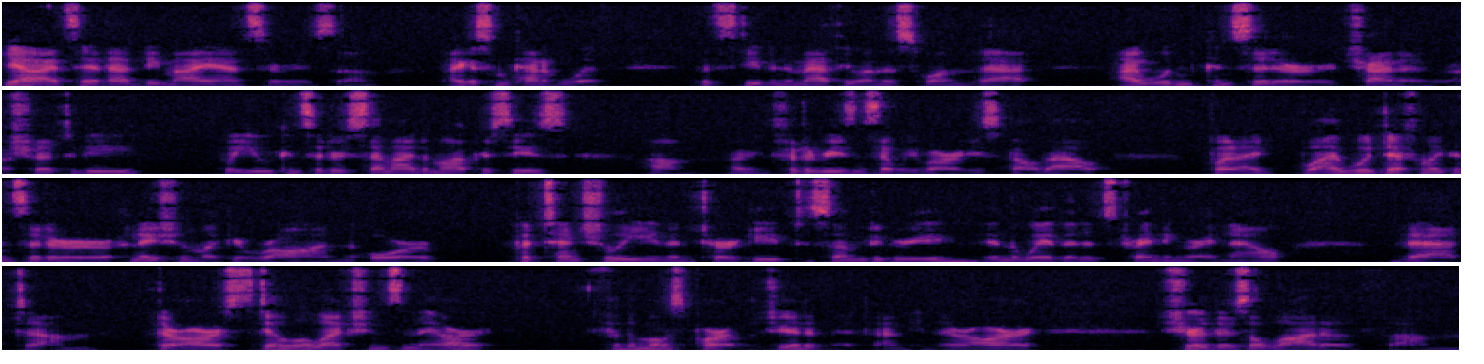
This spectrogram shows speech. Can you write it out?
Yeah, I'd say that'd be my answer. Is um, I guess I'm kind of with with Stephen and Matthew on this one that I wouldn't consider China and Russia to be what you would consider semi-democracies. Um, I mean, for the reasons that we've already spelled out. But I, I would definitely consider a nation like Iran or potentially even Turkey to some degree in the way that it's trending right now. That um, there are still elections and they are, for the most part, legitimate. I mean, there are, sure, there's a lot of um,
